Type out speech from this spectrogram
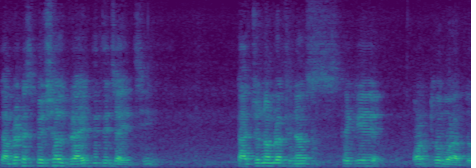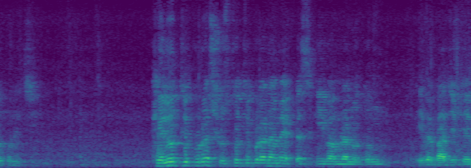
তো আমরা একটা স্পেশাল ড্রাইভ দিতে চাইছি। তার জন্য আমরা ফিনান্স থেকে অর্থ বরাদ্দ করেছি। খেলো ত্রিপুরা সুস্থ ত্রিপুরা নামে একটা স্কিম আমরা নতুন, এবার বাজেটে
